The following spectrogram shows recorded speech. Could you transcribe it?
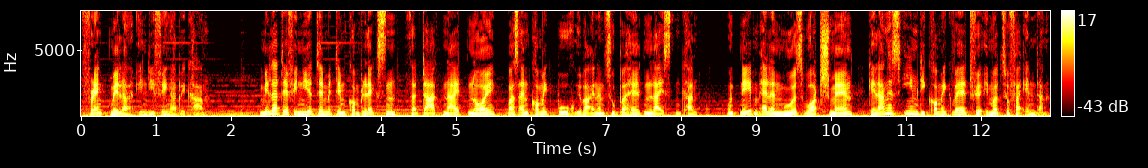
Frank Miller in die Finger bekam. Miller definierte mit dem komplexen The Dark Knight neu, was ein Comicbuch über einen Superhelden leisten kann. Und neben Alan Moores Watchmen gelang es ihm, die Comicwelt für immer zu verändern.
